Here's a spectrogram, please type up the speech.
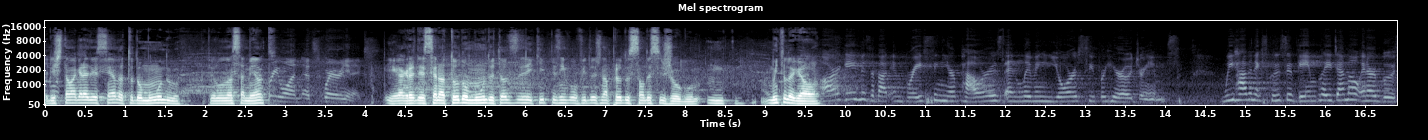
Eles estão agradecendo a todo mundo pelo lançamento e agradecendo a todo mundo, todas as equipes envolvidas na produção desse jogo. Hum, Muito legal. Our game is about embracing your powers and living your superhero dreams. We have an exclusive gameplay demo in our booth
